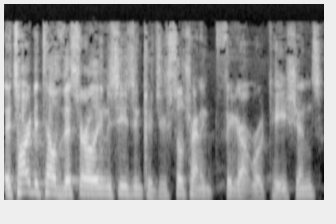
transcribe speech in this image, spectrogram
it's hard to tell this early in the season because you're still trying to figure out rotations.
